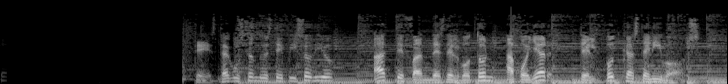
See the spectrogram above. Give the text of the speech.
¿Te está gustando este episodio? Hazte fan desde el botón apoyar del podcast de Nivos.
